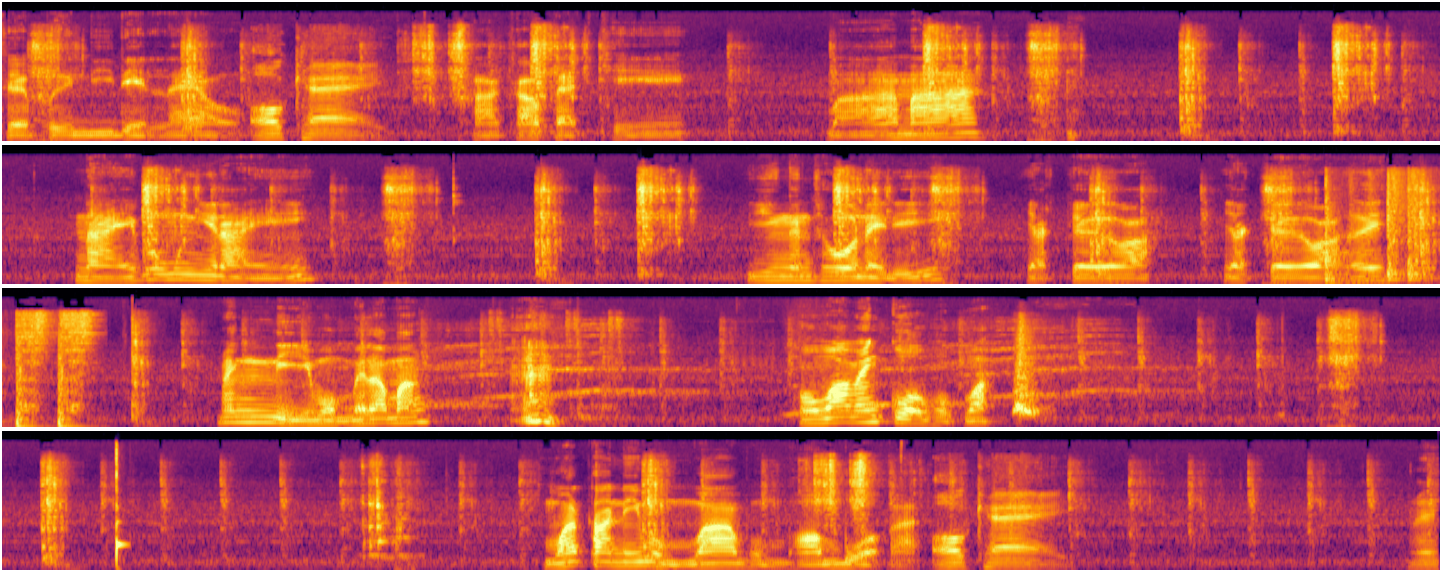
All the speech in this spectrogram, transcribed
เจอปืนดีเด่นแล้ว Okay. ขา 98K มา มา ไหน พวกมึงอยู่ไหน ยิงกันโชว์หน่อยดิ อยากเจอว่ะ อยากเจอว่ะ เฮ้ย แม่งหนีผมไปแล้วมั้ง ผมว่าแม่งกลัวผมว่ะผมว่าตอนนี้ผมว่าผมพร้อมบวกอะ Okay. เฮ้ย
